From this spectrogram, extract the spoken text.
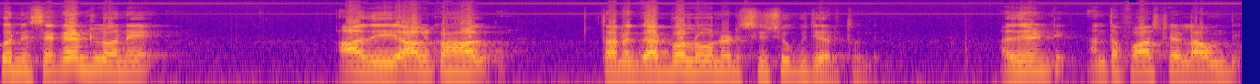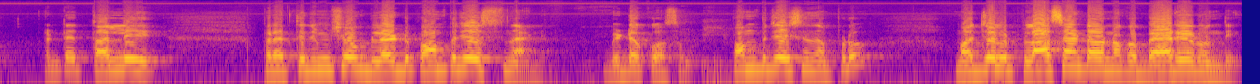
కొన్ని సెకండ్లోనే అది ఆల్కహాల్ తన గర్భంలో ఉన్న శిశువుకు చేరుతుంది. అదేంటి? అంత ఫాస్ట్ ఎలా ఉంది? అంటే తల్లి ప్రతి నిమిషం బ్లడ్ పంప్ చేస్తుందండి బిడ్డ కోసం. పంప్ చేసినప్పుడు మధ్యలో ప్లాసెంటా అని ఒక బ్యారియర్ ఉంది.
